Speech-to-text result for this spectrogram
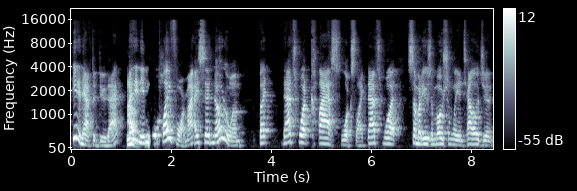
he didn't have to do that. No. I didn't even go play for him. I, I said no to him, but that's what class looks like. That's what somebody who's emotionally intelligent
